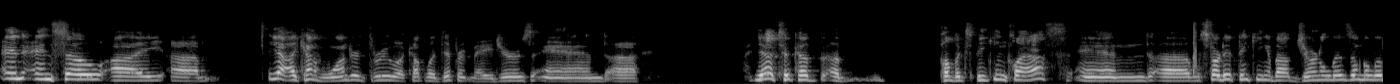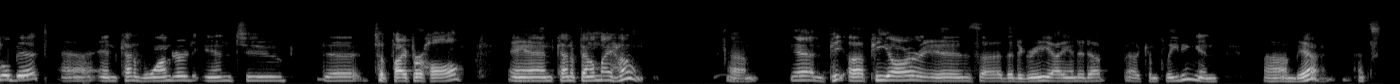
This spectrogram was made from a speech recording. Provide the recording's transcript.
and and so I um, yeah I kind of wandered through a couple of different majors and uh, yeah took a, a public speaking class and uh, started thinking about journalism a little bit uh, and kind of wandered into the to Phifer Hall and kind of found my home. Um, yeah, and P, uh, PR is uh, the degree I ended up uh, completing, and um, yeah, that's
